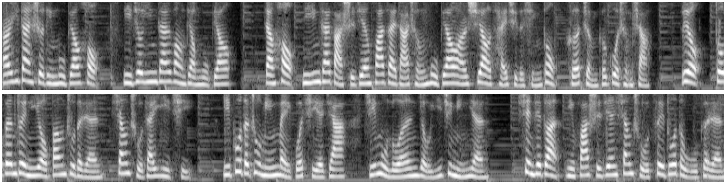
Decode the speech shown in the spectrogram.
而一旦设定目标后，你就应该忘掉目标，然后你应该把时间花在达成目标而需要采取的行动和整个过程上。六，多跟对你有帮助的人相处在一起。已故的著名美国企业家吉姆·罗恩有一句名言：现阶段你花时间相处最多的五个人，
